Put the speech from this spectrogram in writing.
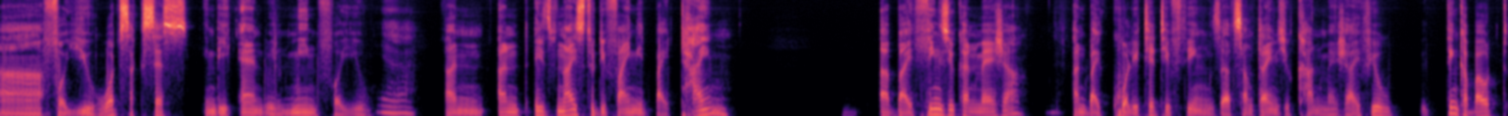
uh, for you? What success in the end will mean for you? Yeah. And and it's nice to define it by time, uh, by things you can measure, and by qualitative things that sometimes you can't measure. If you think about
